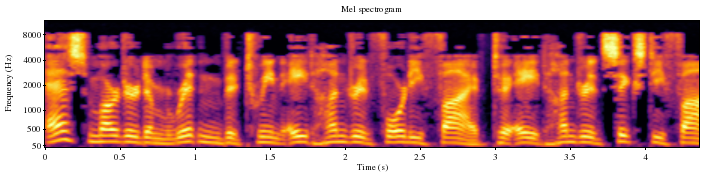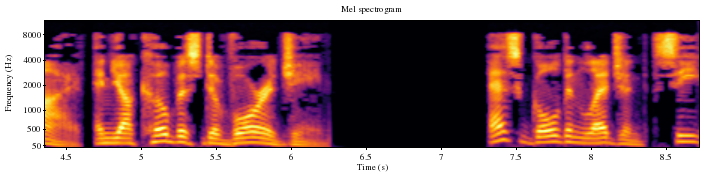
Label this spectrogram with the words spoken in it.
S. martyrdom written between 845–865, and Jacobus de Voragine. S. Golden Legend c.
